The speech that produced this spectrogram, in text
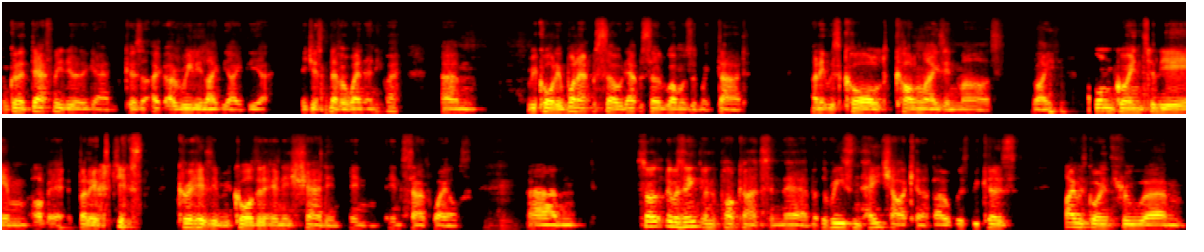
I'm going to definitely do it again because I, I really like the idea it just never went anywhere. Um, recorded one episode. Episode one was with my dad, and it was called "Colonizing Mars." Right, I won't go into the aim of it, but it was just crazy. Recorded it in his shed in in, in South Wales. Mm-hmm. Um, so there was an England podcast in there, but the reason H Hour came about was because I was going through. Um,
